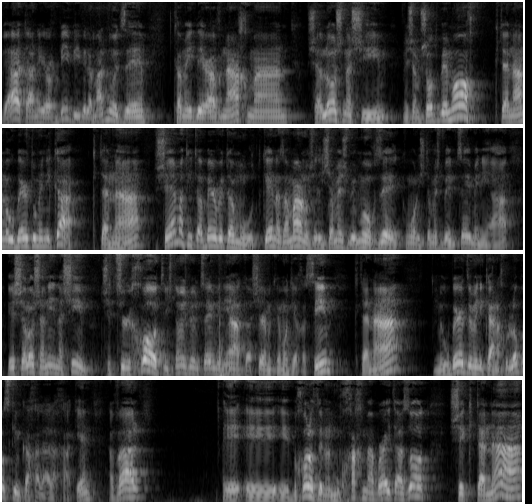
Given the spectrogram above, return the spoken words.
ואת אני רב ביבי ולמדנו את זה כמי די רב נחמן שלוש נשים משמשות במוח קטנה מעוברת ומניקה. קטנה שמא תתעבר ותמות. כן אז אמרנו שלהשתמש במוח זה כמו להשתמש באמצעי מניעה. יש שלוש שנים נשים שצריכות להשתמש באמצעי מניעה כאשר מקיימות יחסים. קטנה מעוברת ומניקה. אנחנו לא פוסקים ככה להלכה כן? אבל אה, אה, אה, בכל אופן מוכח מהברייתא הזאת שקטנה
